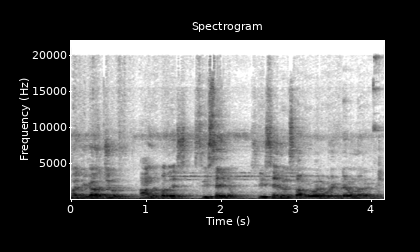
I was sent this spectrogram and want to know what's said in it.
మల్లికార్జునుడు ఆంధ్రప్రదేశ్ శ్రీశైలం. శ్రీశైలం స్వామివారు కూడా ఇక్కడే ఉన్నారండి.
